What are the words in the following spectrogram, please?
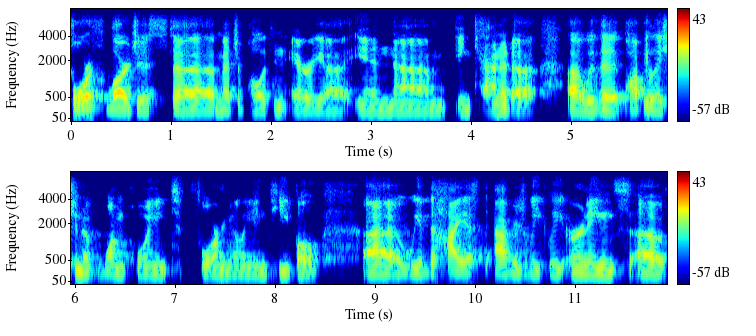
fourth largest uh, metropolitan area in um, in Canada uh, with a population of 1.4 million people. Uh, we have the highest average weekly earnings of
